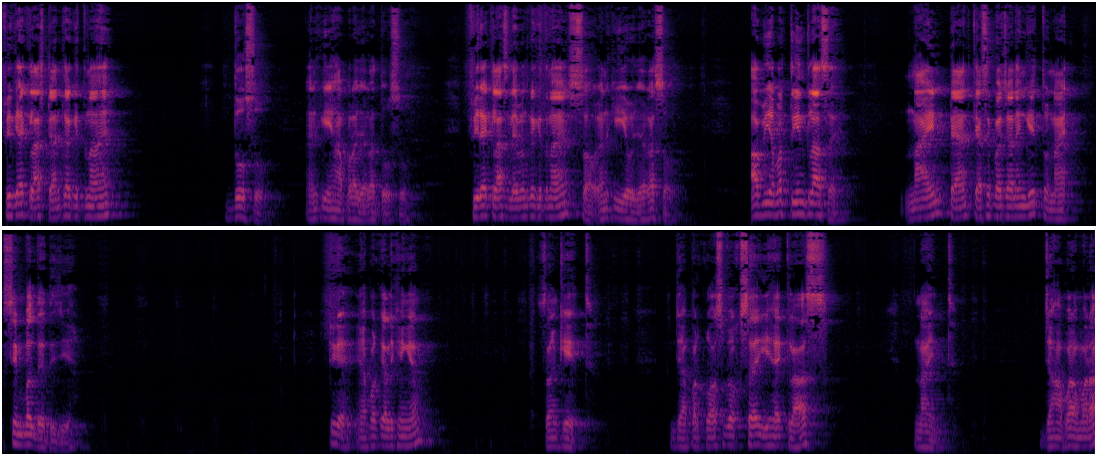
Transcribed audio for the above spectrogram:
फिर क्या क्लास टेंथ का कितना है? 200 यानी कि यहाँ पर आ जाएगा 200 फिर है क्लास इलेवन का कितना है? 100 यानी कि ये हो जाएगा 100 अब यहाँ पर तीन क्लास है। नाइन टेंथ कैसे पहचानेंगे? तो नाइन सिंबल दे दीजिए। ठीक है, यहाँ पर क्या लिखेंगे हम? संकेत। जहाँ पर क्रॉस बॉक्स है यह है क्लास नाइन्थ जहाँ पर हमारा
